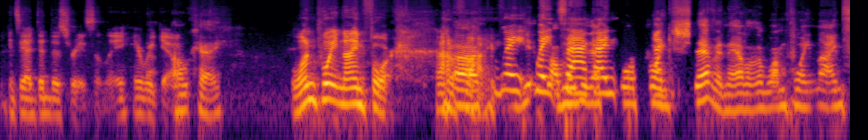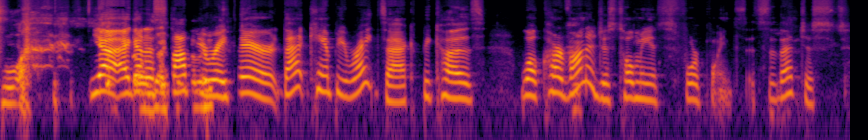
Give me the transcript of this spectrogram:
You can see I did this recently. Here we go. Okay. 1.94 out of Uh, 5. Wait, Yeah, wait, well, Zach. that's I 4.7 out of the 1.94. yeah, I Oh, gotta is stop you right there. That can't be right, Zach, because well, Carvana just told me it's four points. So that just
